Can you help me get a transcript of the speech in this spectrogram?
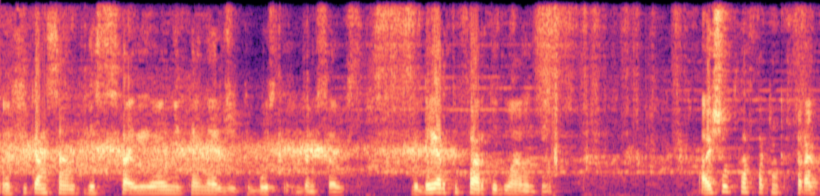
Uh, he can send this psionic energy to boost themselves. But they are too far to do anything. I should have fucking frag,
